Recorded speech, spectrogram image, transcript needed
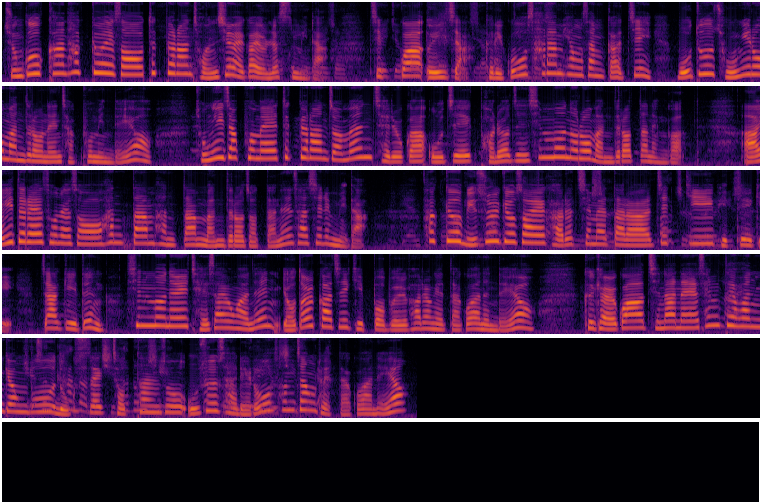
중국 한 학교에서 특별한 전시회가 열렸습니다. 집과 의자, 그리고 사람 형상까지 모두 종이로 만들어낸 작품인데요. 종이 작품의 특별한 점은 재료가 오직 버려진 신문으로 만들었다는 것. 아이들의 손에서 한 땀 한 땀 만들어졌다는 사실입니다. 학교 미술교사의 가르침에 따라 찢기, 비틀기, 짜기 등 신문을 재사용하는 8가지 기법을 활용했다고 하는데요. 그 결과 지난해 생태환경부 녹색 저탄소 우수 사례로 선정됐다고 하네요.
